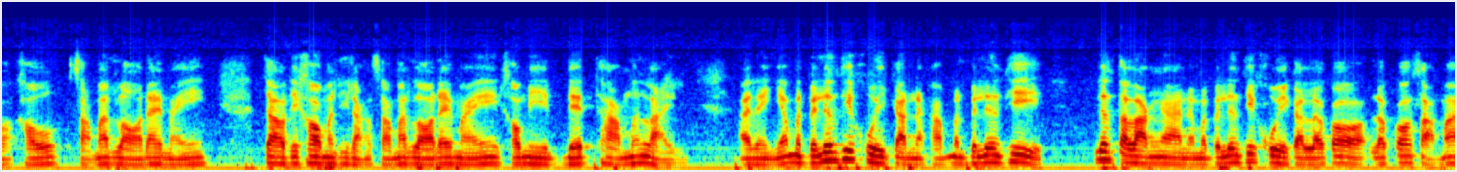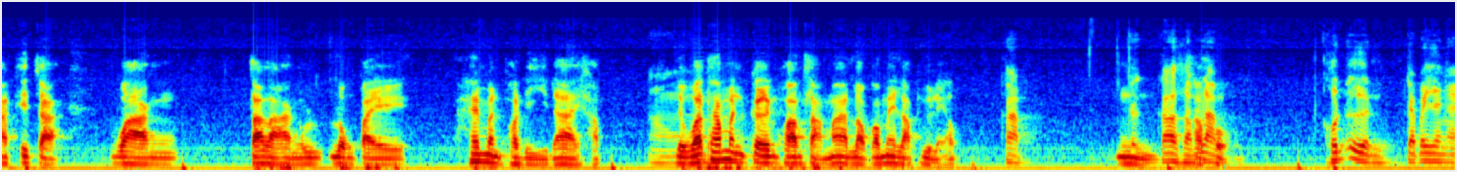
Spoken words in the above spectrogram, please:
อะเขาสามารถรอได้ไหม เจ้าที่เข้ามาทีหลังสามารถรอได้ไหม เขามีเดทไทม์เมื่อไหร่อะไรอย่างเงี้ยมันเป็นเรื่องที่คุยกันนะครับ มันเป็นเรื่องที่เรื่องตารางงานเนี่ยมันเป็นเรื่องที่คุยกัน แล้วก็แล้วก็สามารถที่จะวางตารางลงไป ให้มันพอดีได้ครับ หรือว่าถ้ามันเกินความสามารถเราก็ไม่รับอยู่แล้ว ครับอืมก็สำหรับผมคนอื่นจะเป็นยังไง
